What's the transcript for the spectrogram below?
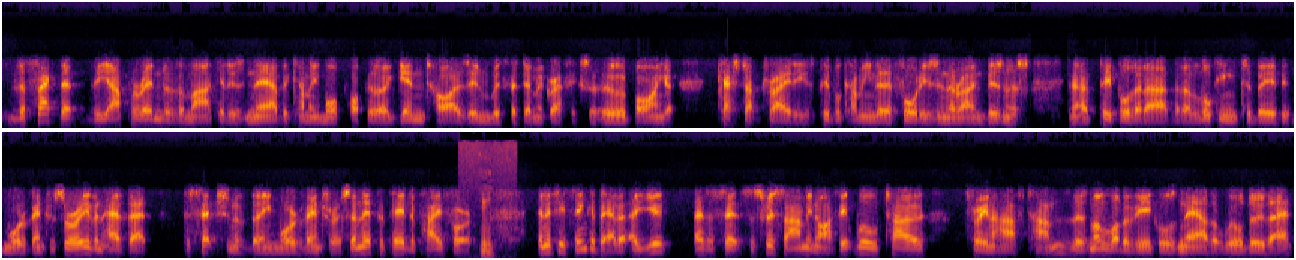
The fact that the upper end of the market is now becoming more popular again ties in with the demographics of who are buying it. Cashed up tradies, people coming into their 40s in their own business, you know, people that are that are looking to be a bit more adventurous or even have that perception of being more adventurous, and they're prepared to pay for it. Hmm. And if you think about it, a Ute, as I said, it's a Swiss Army knife. It will tow three and a half tons. There's not a lot of vehicles now that will do that.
